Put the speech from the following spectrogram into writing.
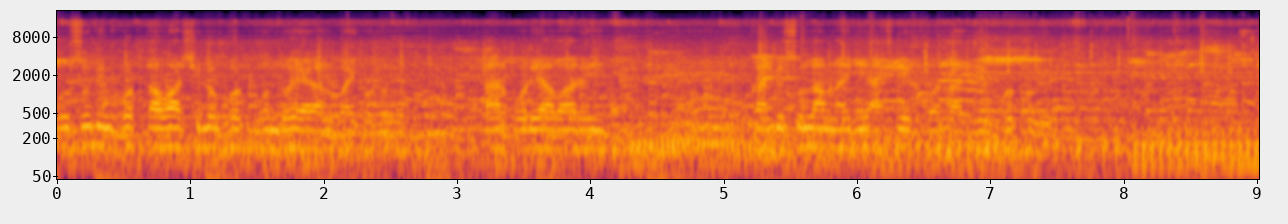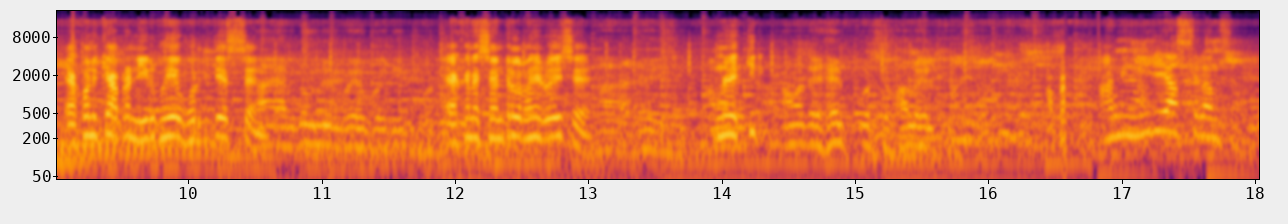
পরশু দিন ভোট টাওয়ার ছিল ভোট বন্ধ হয়ে গেল বাইক হলো তারপরে আবার এই কালকে শুনলাম না নাকি আজকের কথা যে ভোট হবে। এখন কি আপনারা নির্ভয়ে ভোট দিতে এসেছেন? হ্যাঁ, একদম নির্ভয়ে ভোট ভোট এখানে সেন্ট্রাল বাহিনী রয়েছে? হ্যাঁ রয়েছে। আমাদের- কি- আমাদের হেল্প করছে ভালো হেল্প করছে। আমি নিজে আসছিলাম স্যার।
